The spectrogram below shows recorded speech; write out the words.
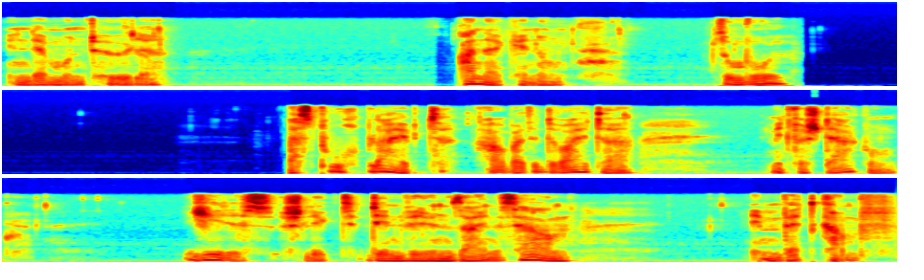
in der Mundhöhle. Anerkennung zum Wohl. Das Tuch bleibt, arbeitet weiter mit Verstärkung. Jedes schlägt den Willen seines Herrn im Wettkampf.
